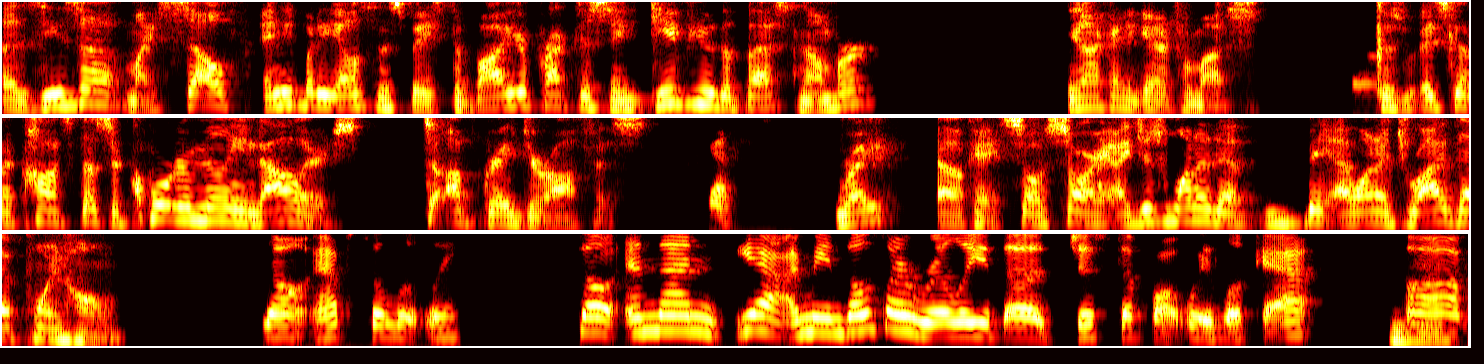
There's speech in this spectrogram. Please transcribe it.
Aziza, myself, anybody else in space to buy your practice and give you the best number, you're not going to get it from us because it's going to cost us a quarter million dollars to upgrade your office. Yes. Right? Okay. So sorry. I just wanted to, I want to drive that point home. No, absolutely. So, and then, yeah, I mean, those are really the gist of what we look at. Mm-hmm. Um,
